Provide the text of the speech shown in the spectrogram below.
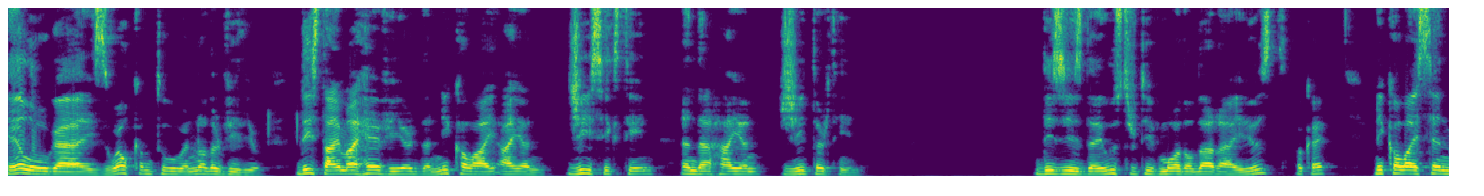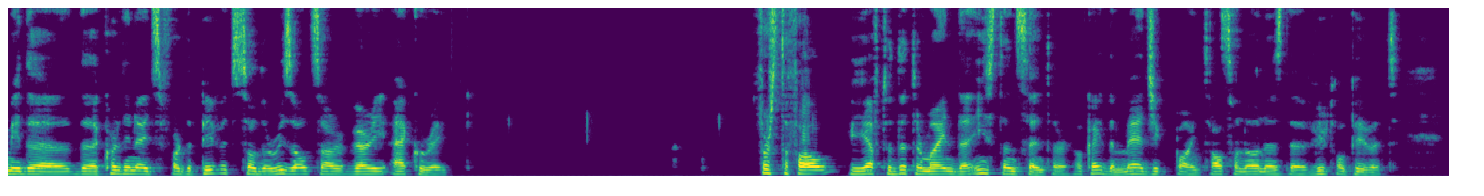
Hello guys, welcome to another video. This time I have here the Nicolai Ion G16 and the Ion G13. This is the illustrative model that I used, okay? Nicolai sent me the, the coordinates for the pivot, so the results are very accurate. First of all, we have to determine the instant center, okay? The magic point, also known as the virtual pivot.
